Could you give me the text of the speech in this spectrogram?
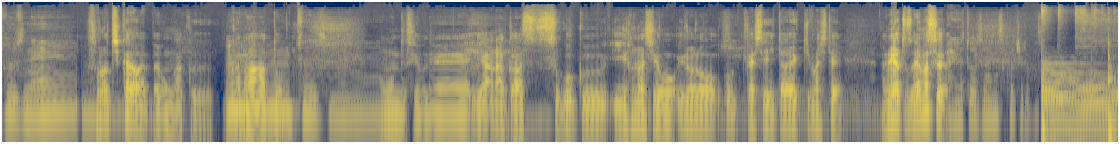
そうですね、うん。その力はやっぱり音楽かなと。うんそうですね。思うんですよね。いやなんかすごくいい話をいろいろお聞かせていただきましてありがとうございます。あ。りがとうございます。こちらこそ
